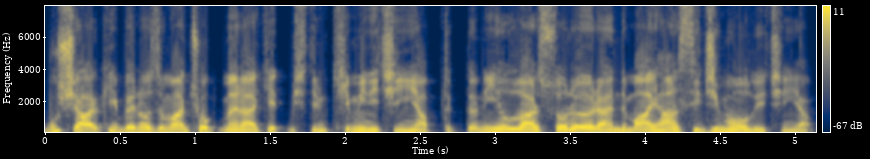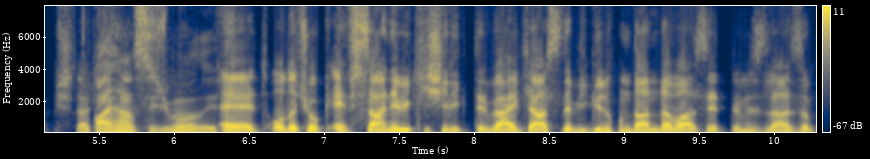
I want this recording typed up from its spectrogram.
Bu şarkıyı ben o zaman çok merak etmiştim. Kimin için yaptıklarını yıllar sonra öğrendim. Ayhan Sicimoğlu için yapmışlar. Ayhan Sicimoğlu için. Evet o da çok efsane bir kişiliktir. Belki aslında bir gün ondan da bahsetmemiz lazım.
